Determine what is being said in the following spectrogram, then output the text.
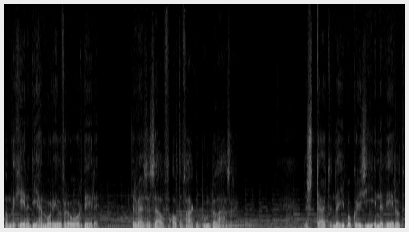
dan degene die hen moreel veroordelen, terwijl ze zelf al te vaak de boel belazeren. De stuitende hypocrisie in de wereld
